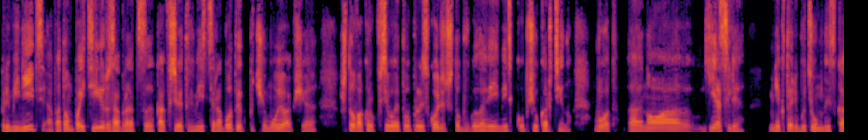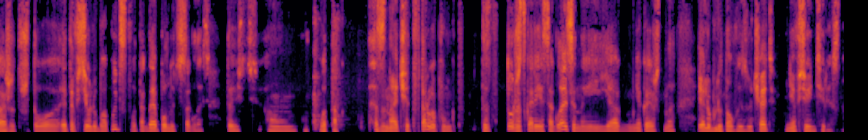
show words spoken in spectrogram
применить, а потом пойти разобраться, как все это вместе работает, почему и вообще, что вокруг всего этого происходит, чтобы в голове иметь общую картину. Вот. А, но если мне кто-нибудь умный скажет, что это все любопытство, тогда я полностью согласен. То есть э, вот так. Значит, второй пункт. Ты тоже скорее согласен, и я, мне, конечно, я люблю новое изучать, мне все интересно.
